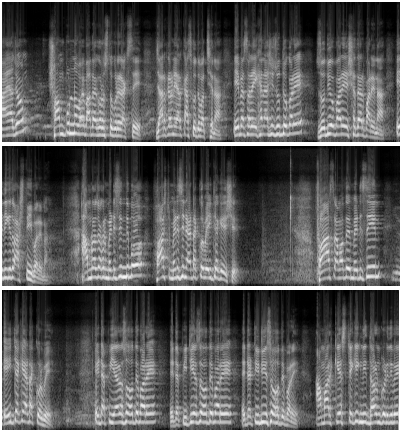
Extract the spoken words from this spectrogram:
মায়াজম সম্পূর্ণভাবে বাধাগ্রস্ত করে রাখছে, যার কারণে আর কাজ করতে পারছে না। এই বেচারা এখানে আসি যুদ্ধ করে, যদিও পারে, এর সাথে আর পারে না। এদিকে তো আসতেই পারে না। আমরা যখন মেডিসিন দিব ফার্স্ট মেডিসিন অ্যাটাক করবে এইটাকে এসে। ফার্স্ট আমাদের মেডিসিন এইটাকে অ্যাটাক করবে। এটা পিআরএসও হতে পারে, এটা পিটিএসও হতে পারে, এটা টিডিএসও হতে পারে। আমার কেস টেকিং নির্ধারণ করে দিবে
